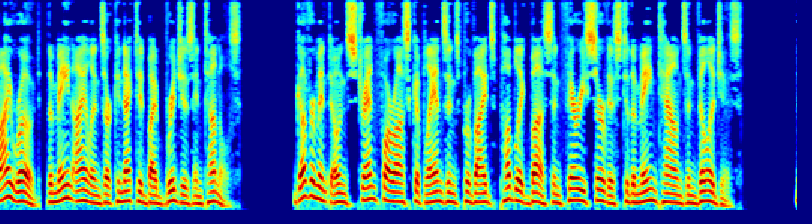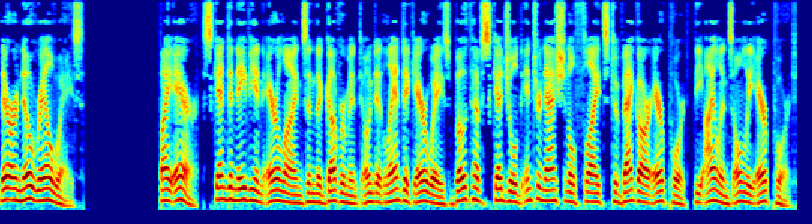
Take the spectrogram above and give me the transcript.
By road, the main islands are connected by bridges and tunnels. Government-owned Strandfaraskip provides public bus and ferry service to the main towns and villages. There are no railways. By air, Scandinavian Airlines and the government-owned Atlantic Airways both have scheduled international flights to Vagar Airport, the island's only airport.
